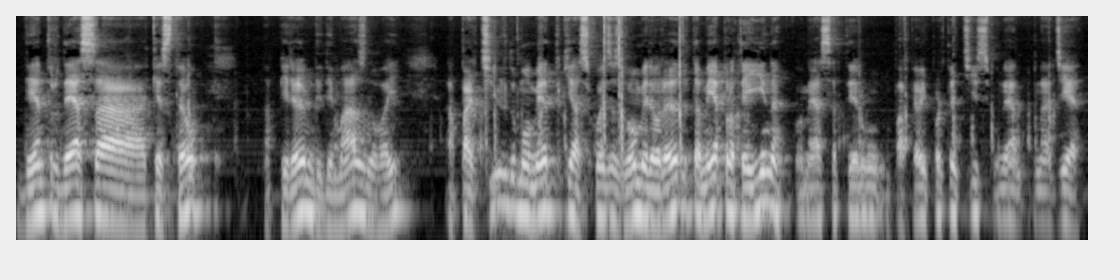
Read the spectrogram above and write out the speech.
dentro dessa questão, a pirâmide de Maslow aí, a partir do momento que as coisas vão melhorando, também a proteína começa a ter um papel importantíssimo né, na dieta.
